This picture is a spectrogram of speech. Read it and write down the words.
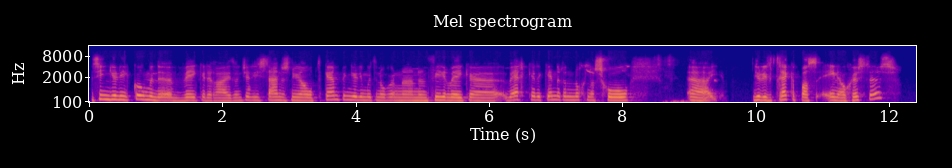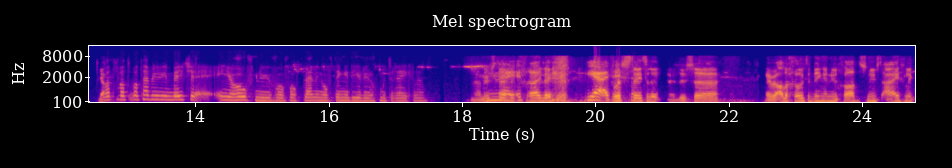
zien jullie komende weken eruit? Want jullie staan dus nu al op de camping. Jullie moeten nog een, een, vier weken werken. De kinderen nog naar school. Eh, jullie vertrekken pas 1 augustus. Ja. Wat, wat, wat hebben jullie een beetje in je hoofd nu voor, voor planning of dingen die jullie nog moeten regelen? Nou, nu is het Nee, eigenlijk het- vrij leeg. Ja, Het het wordt is, steeds leger. Dus eh, we hebben alle grote dingen nu gehad. Dus nu is het eigenlijk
